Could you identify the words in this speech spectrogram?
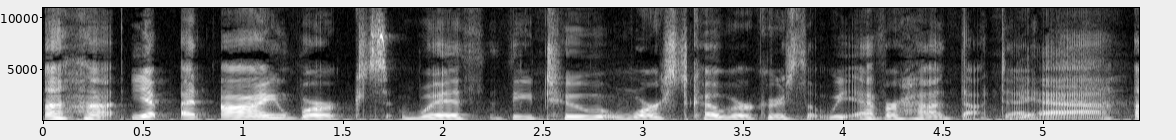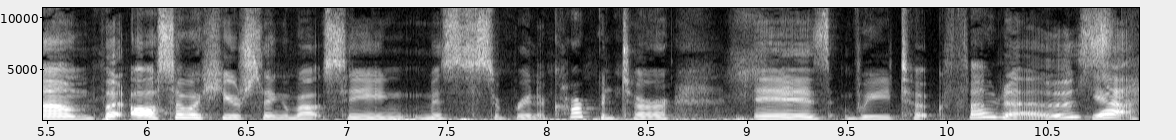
Uh huh. Yep. And I worked with the two worst coworkers that we ever had that day. Yeah. Um, but also a huge thing about seeing Mrs. Sabrina Carpenter is we took photos. Yeah.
